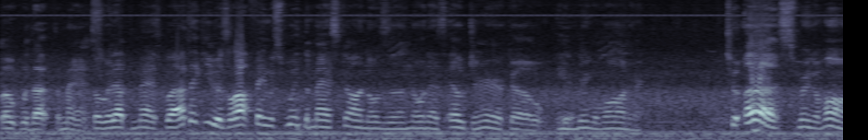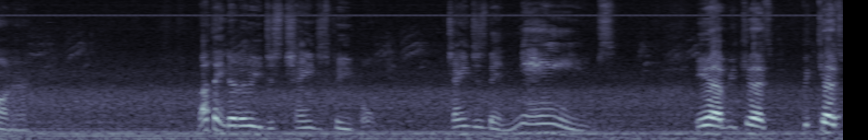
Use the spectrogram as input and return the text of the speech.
But without the mask. but without the mask. But I think he was a lot famous with the mask on, known as, known as El Generico in Ring of Honor. To us, Ring of Honor. I think WWE just changes people, changes their names. Yeah, because because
